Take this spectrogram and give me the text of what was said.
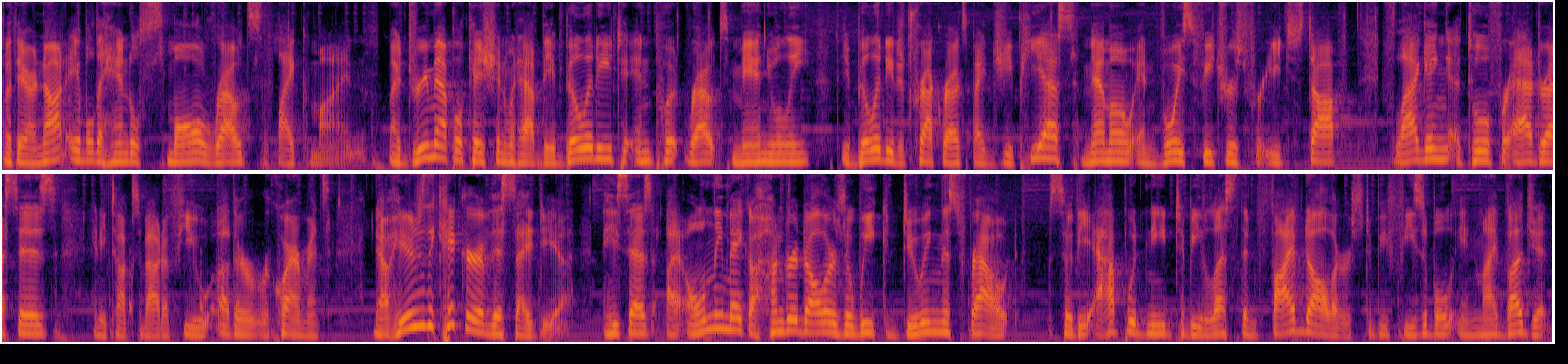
but they are not able to handle small routes like mine. My dream application would have the ability to input routes manually, the ability to track routes by GPS, memo, and voice features for each stop, flagging a tool for addresses, and he talks about a few other requirements. Now, here's the kicker of this idea. He says, I only make $100 a week doing this route, so the app would need to be less than $5 to be feasible in my budget.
